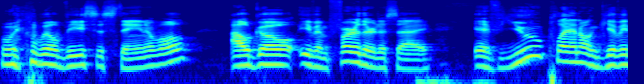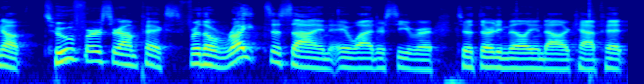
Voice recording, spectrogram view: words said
will be sustainable. I'll go even further to say if you plan on giving up two first round picks for the right to sign a wide receiver to a $30 million cap hit,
